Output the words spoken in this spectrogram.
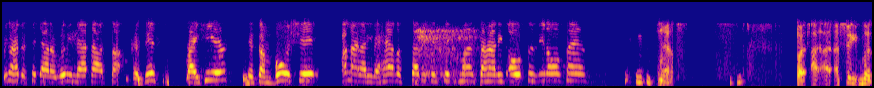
we're gonna have to sit down and really map out something because this right here is some bullshit. I might not even have a seven to six months behind these ulcers. You know what I'm saying? Yeah. But I, I think, but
